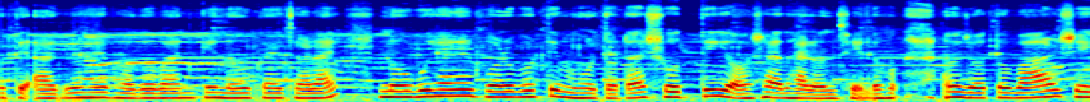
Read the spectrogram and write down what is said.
অতি আগ্রহে ভগবানকে নৌকায় চড়ায়। নৌবিহারের পরবর্তী মুহূর্তটা সত্যিই অসাধারণ ছিল। আমি যতবার সেই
